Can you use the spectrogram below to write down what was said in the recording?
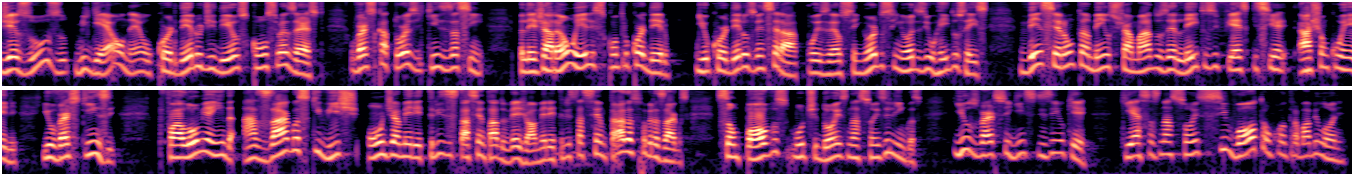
Jesus, Miguel, né, o Cordeiro de Deus com o seu exército. O verso 14 e 15 diz assim: Pelejarão eles contra o Cordeiro, e o Cordeiro os vencerá, pois é o Senhor dos senhores e o Rei dos reis. Vencerão também os chamados eleitos e fiéis que se acham com ele. E o verso 15: Falou-me ainda, as águas que viste, onde a meretriz está sentada. Veja, a meretriz está sentada sobre as águas. São povos, multidões, nações e línguas. E os versos seguintes dizem o quê? Que essas nações se voltam contra a Babilônia.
